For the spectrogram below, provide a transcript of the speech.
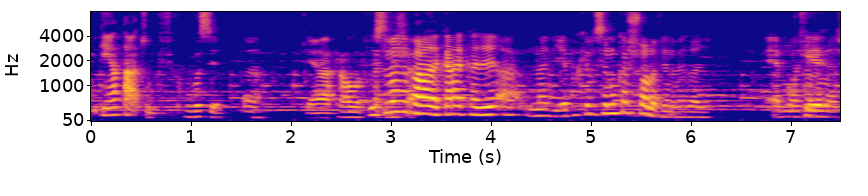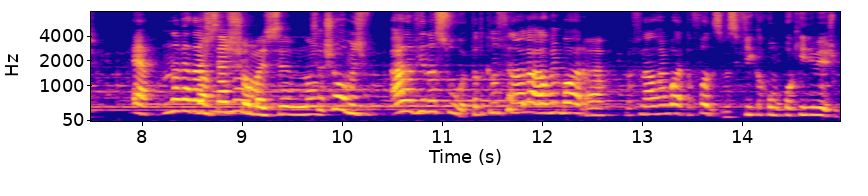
E tem a Tatsu, que fica com você. É. Que é aquela outra Isso faz ser parada, cara, cadê a Navi? É porque você nunca achou a Navi, na verdade. É porque... É, na verdade... Não, você achou, mas você não... Você achou, mas a Navi não é sua. Tanto que no final ela, ela vai embora. É. No final ela vai embora, então foda-se. Você fica como Kokiri mesmo.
